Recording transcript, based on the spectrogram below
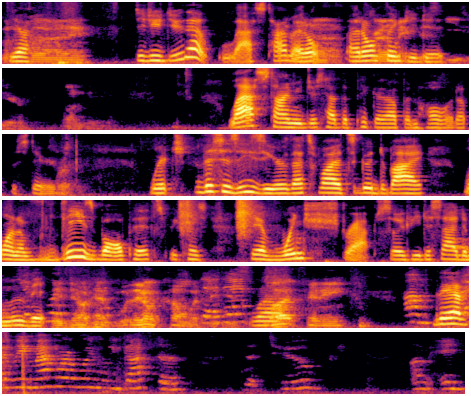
But Yeah. if Did you do that last time? I don't. uh, I don't think you did. Easier on me. Last time you just had to pick it up and haul it up the stairs. Right. Which this is easier. That's why it's good to buy one of these ball pits because they have winch straps. So if you decide to move it, They don't have. They don't come with these. Well- but Finny, Um, they have. I remember when we got the the tube, um, and,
